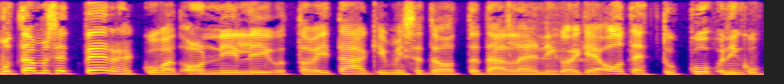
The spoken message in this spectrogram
Mutta tämmöiset perhekuvat on niin liikuttavia. Tääkin, missä te olette tälleen niin oikein otettu ku, niin kuin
